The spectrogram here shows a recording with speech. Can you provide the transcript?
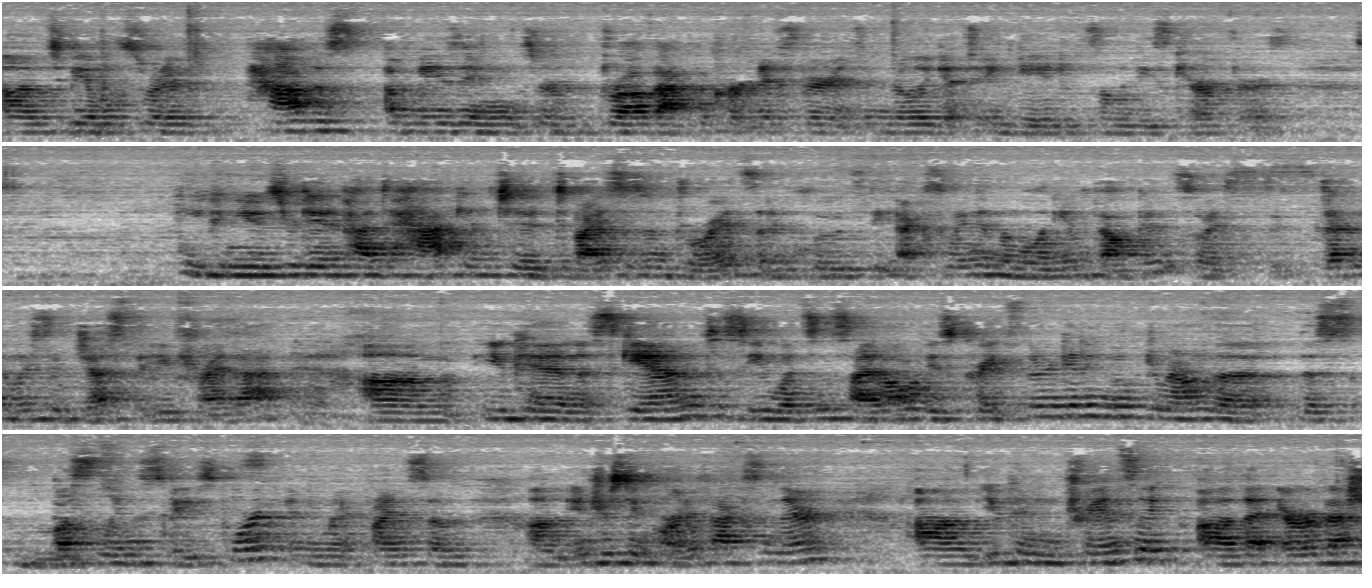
um, to be able to sort of have this amazing sort of draw back the curtain experience and really get to engage with some of these characters. You can use your data pad to hack into devices and droids that includes the X-Wing and the Millennium Falcon, so I definitely suggest that you try that. Um, you can scan to see what's inside all of these crates that are getting moved around the, this bustling spaceport, and you might find some um, interesting artifacts in there. Um, you can translate uh, that Aurebesh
